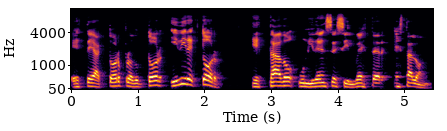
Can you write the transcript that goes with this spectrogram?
este actor, productor y director estadounidense Silvestre Stallone.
